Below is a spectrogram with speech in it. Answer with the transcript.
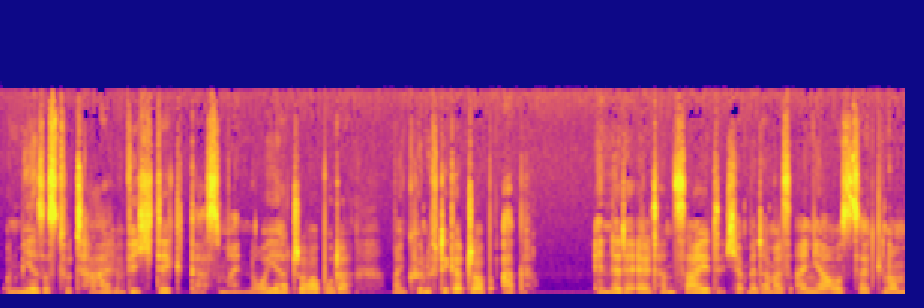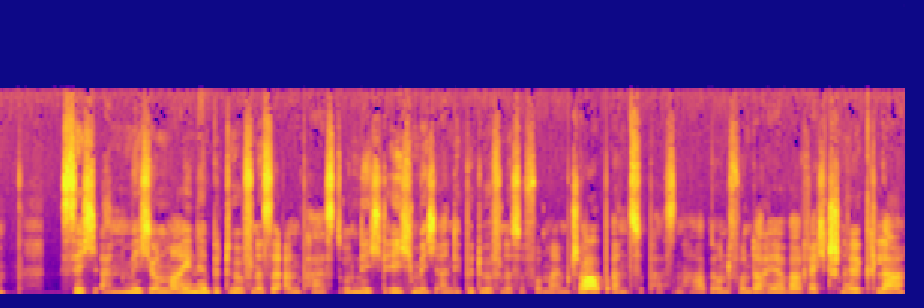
Und mir ist es total wichtig, dass mein neuer Job oder mein künftiger Job ab Ende der Elternzeit, ich habe mir damals ein Jahr Auszeit genommen, sich an mich und meine Bedürfnisse anpasst und nicht ich mich an die Bedürfnisse von meinem Job anzupassen habe. Und von daher war recht schnell klar,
